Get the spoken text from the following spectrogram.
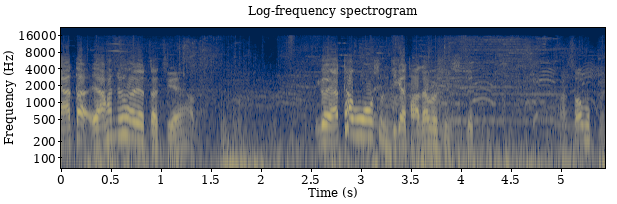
야타 야 한조 살렸다 뒤에. 이거 야타 궁 없으면 니가 다 잡을 수 있을 아 써볼게.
